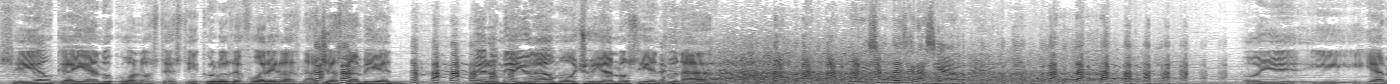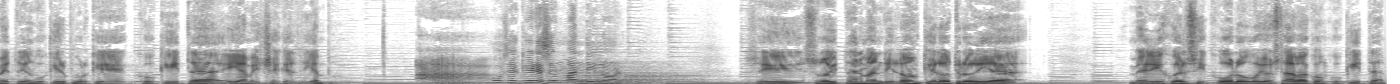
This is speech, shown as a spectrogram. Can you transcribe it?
Sí, aunque ahí ando con los testículos de fuera y las nachas también. Pero me ha ayudado mucho, ya no siento nada. Eres un desgraciado, Oye, y, y ya me tengo que ir porque Cuquita, ella me checa el tiempo. O sea que eres un mandilón. Sí, soy tan mandilón que el otro día me dijo el psicólogo, yo estaba con Cuquita,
